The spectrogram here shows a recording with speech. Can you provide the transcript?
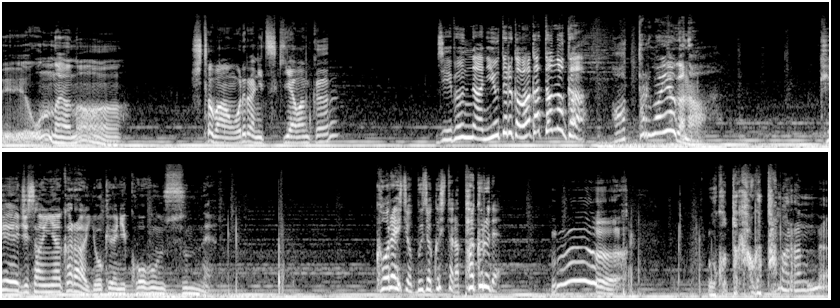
ええ女やな。一晩俺らに付き合わんか？自分何言うてるか分かっとんのか？当たり前やがな。刑事さんやから余計に興奮すんねんこれ以上侮辱したらパクるで。うー。怒った顔がたまらんな。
